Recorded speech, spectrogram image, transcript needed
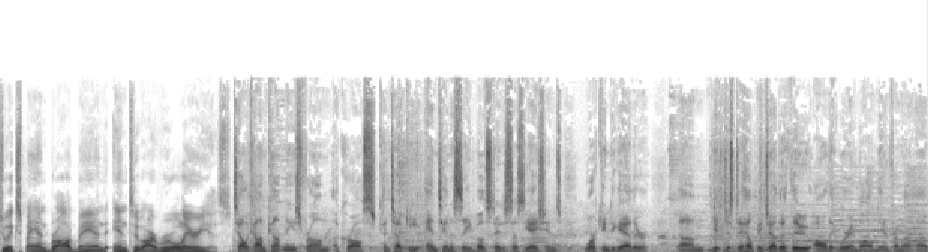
to expand broadband into our rural areas. Telecom companies from across Kentucky and Tennessee, both state associations, working together um, just to help each other through all that we're involved in from a, a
